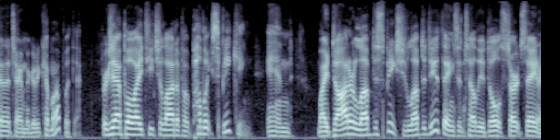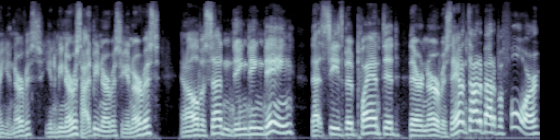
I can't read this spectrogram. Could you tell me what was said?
of the time they're going to come up with it. For example i teach a lot of uh, public speaking and my daughter loved to speak. She loved to do things until the adults start saying, Are you nervous? You going to be nervous? I'd be nervous. Are you nervous? And all of a sudden, ding, ding, ding, that seed's been planted. They're nervous. They haven't thought about it before,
